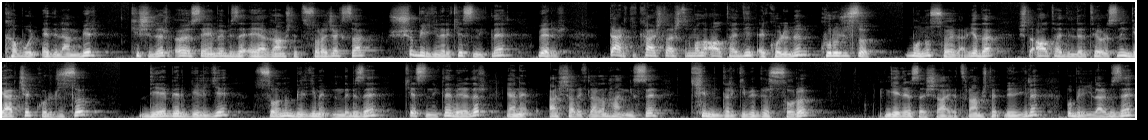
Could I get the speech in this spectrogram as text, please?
kabul edilen bir kişidir. ÖSYM bize eğer Ramstedt'i soracaksa şu bilgileri kesinlikle verir. Der ki karşılaştırmalı Altay Dil Ekolü'nün kurucusu bunu söyler. Ya da işte Altay Dilleri Teorisi'nin gerçek kurucusu diye bir bilgi sorunun bilgi metninde bize kesinlikle verilir. Yani aşağıdakilerden hangisi kimdir gibi bir soru gelirse şayet Ramstedt ile ilgili bu bilgiler bize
